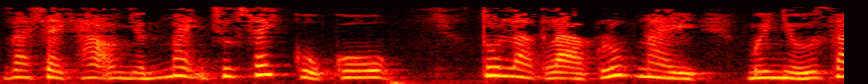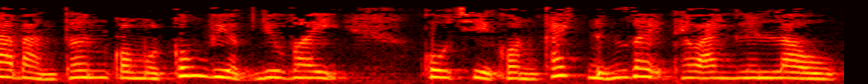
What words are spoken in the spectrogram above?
Gia Trạch Hạo nhấn mạnh chức trách của cô. Tô Lạc Lạc lúc này mới nhớ ra bản thân còn một công việc như vậy, cô chỉ còn cách đứng dậy theo anh lên lầu.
